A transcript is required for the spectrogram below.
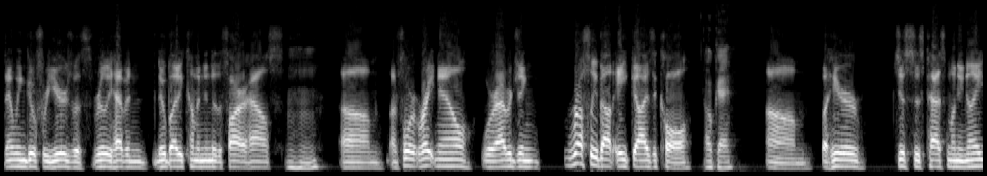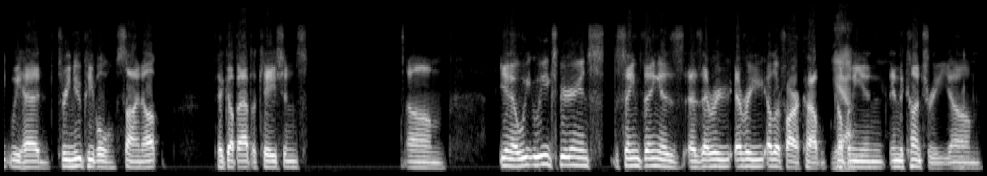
then we can go for years with really having nobody coming into the firehouse Mm-hmm. um and for right now we're averaging roughly about eight guys a call Okay. Um, but here, just this past Monday night, we had three new people sign up. Pick up applications. Um, you know, we, we experience the same thing as as every every other fire co- Yeah. company in in the country. Um,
